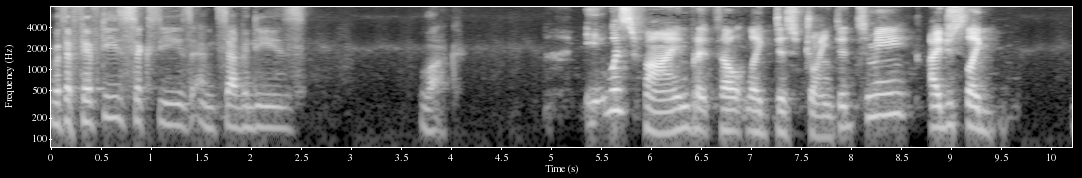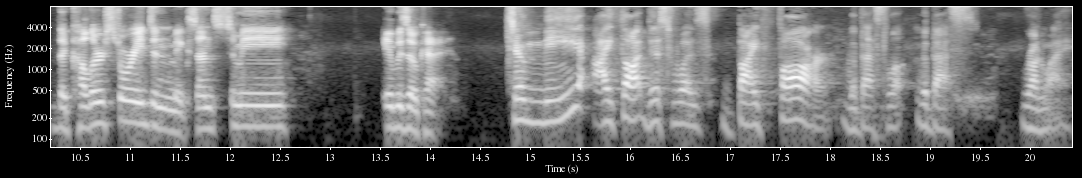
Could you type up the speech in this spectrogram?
with the 50s, 60s, and 70s look. It was fine, but it felt like disjointed to me. I just like the color story didn't make sense to me. It was okay. To me, I thought this was by far the best lo- the best runway.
